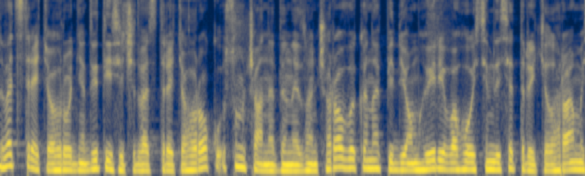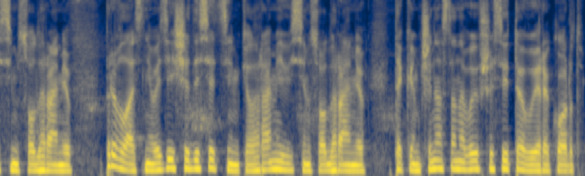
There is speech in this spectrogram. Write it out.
23 грудня 2023 року сумчанин Денис Гончаров виконав підйом гирі вагою 73 кг 700 грамів, при власній вазі 67 кг 800 грамів, таким чином встановивши світовий рекорд.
